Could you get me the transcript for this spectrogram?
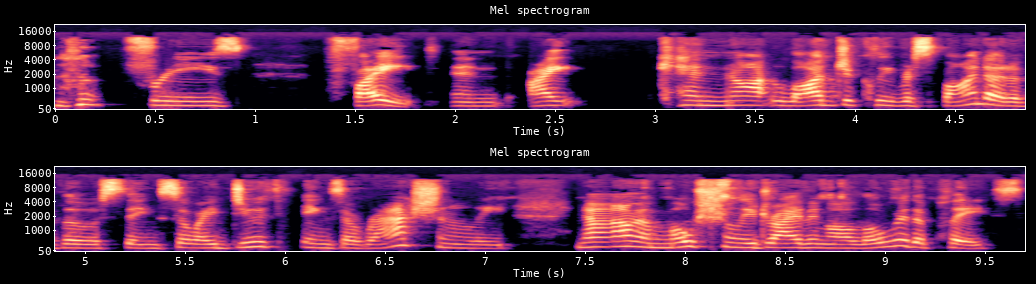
freeze, fight. And I cannot logically respond out of those things. So I do things irrationally. Now I'm emotionally driving all over the place.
